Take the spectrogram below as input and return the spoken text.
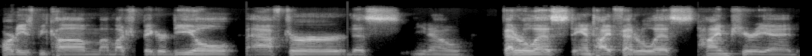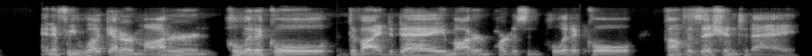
Parties become a much bigger deal after this, you know, federalist, anti-federalist time period. And if we look at our modern political divide today, modern partisan political composition today,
